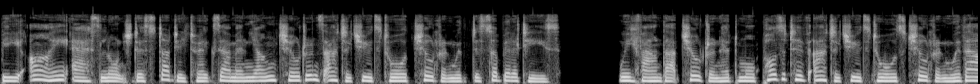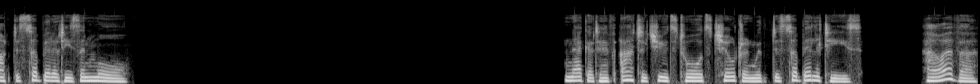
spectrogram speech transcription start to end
BIS launched a study to examine young children's attitudes toward children with disabilities we found that children had more positive attitudes towards children without disabilities and more negative attitudes towards children with disabilities. However,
